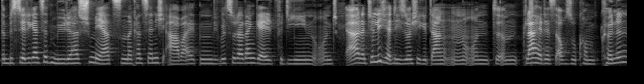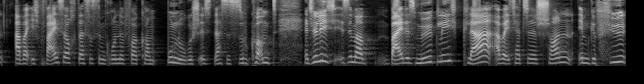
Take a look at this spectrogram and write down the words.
dann bist du ja die ganze Zeit müde, hast Schmerzen, dann kannst du ja nicht arbeiten. Wie willst du da dein Geld verdienen? Und ja, natürlich hätte ich solche Gedanken. Und ähm, klar hätte es auch so kommen können, aber ich weiß auch, dass es im Grunde vollkommen unlogisch ist, dass es so kommt. Natürlich ist immer beides möglich, klar, aber ich hatte schon im Gefühl,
